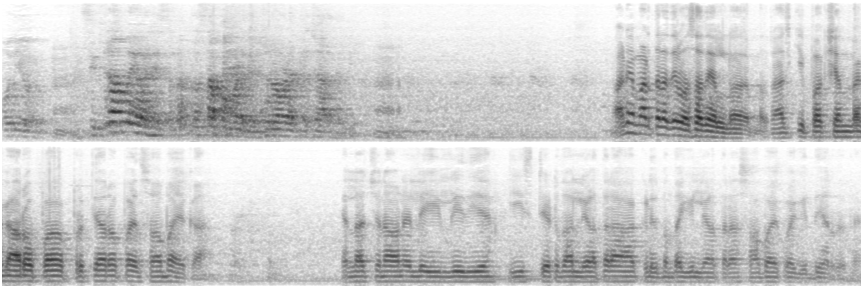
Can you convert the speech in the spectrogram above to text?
ಮೋದಿ ಅವರು ಸಿದ್ದರಾಮಯ್ಯ ಅವರ ಹೆಸರನ್ನ ಪ್ರಸ್ತಾಪ ಮಾಡಿದೆ ಚುನಾವಣೆ ಪ್ರಚಾರದಲ್ಲಿ. ಮಾಡೇ ಮಾಡ್ತಾರೆ ಅದೇ ಹೊಸದೇ ಅಲ್ಲ. ರಾಜಕೀಯ ಪಕ್ಷ ಅಂದಾಗ ಆರೋಪ ಪ್ರತ್ಯಾರೋಪ ಇದು ಸ್ವಾಭಾವಿಕ. ಎಲ್ಲ ಚುನಾವಣೆಯಲ್ಲಿ ಇಲ್ಲಿ ಇದೆಯೇ? ಈ ಸ್ಟೇಟ್ದ ಅಲ್ಲಿ ಹೇಳ್ತಾರೆ? ಆ ಕಡೆ ಬಂದಾಗ ಇಲ್ಲಿ ಹೇಳ್ತಾರೆ? ಸ್ವಾಭಾವಿಕವಾಗಿ ಇದ್ದೇ ಇರ್ತೈತೆ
